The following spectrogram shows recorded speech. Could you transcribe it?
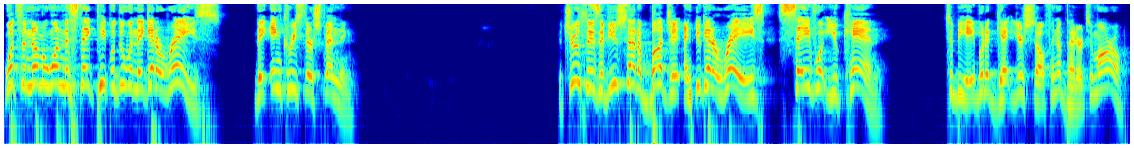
What's the number one mistake people do when they get a raise? They increase their spending. The truth is, if you set a budget and you get a raise, save what you can to be able to get yourself in a better tomorrow.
